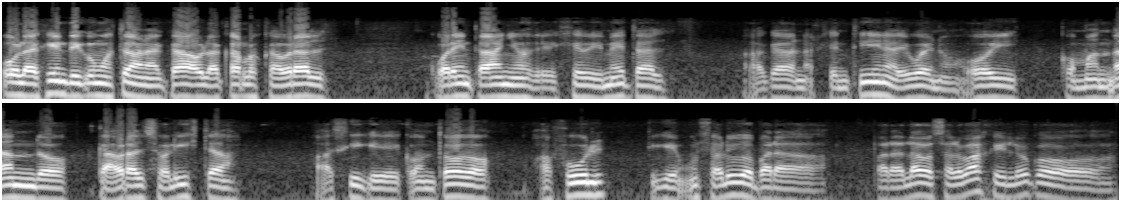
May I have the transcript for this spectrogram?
Hola gente, ¿cómo están? Acá habla Carlos Cabral, 40 años de heavy metal acá en Argentina y bueno, hoy comandando Cabral solista, así que con todo a full. Así que un saludo para, para el lado salvaje, loco,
